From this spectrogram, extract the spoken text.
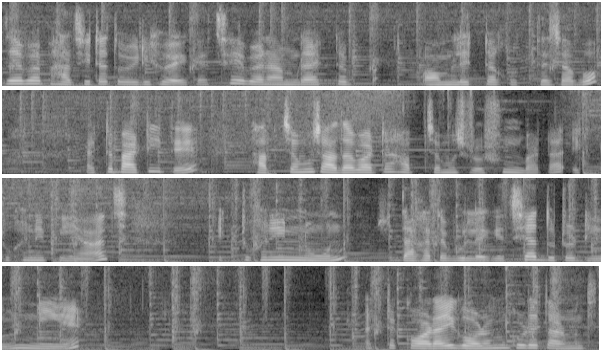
যে এবার ভাজিটা তৈরি হয়ে গেছে, এবার আমরা একটা অমলেটটা করতে যাব। একটা বাটিতে হাফ চামচ আদা বাটা, হাফ চামচ রসুন বাটা, একটুখানি পেঁয়াজ, একটুখানি নুন, দেখাতে ভুলে গেছি, আর দুটো ডিম নিয়ে একটা কড়াই গরম করে তার মধ্যে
